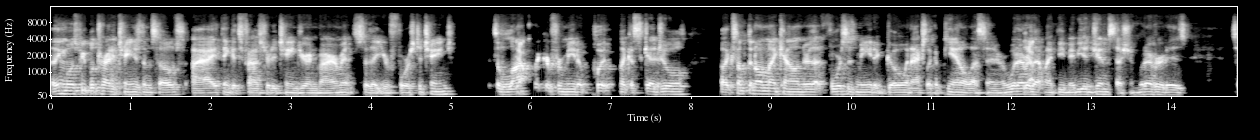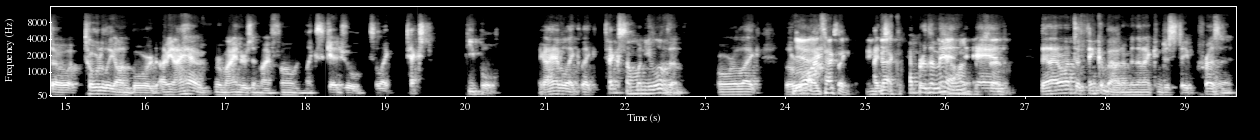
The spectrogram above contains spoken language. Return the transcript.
I think most people try to change themselves. I think it's faster to change your environment so that you're forced to change. It's a lot yeah. quicker for me to put like a schedule, like something on my calendar that forces me to go and actually like a piano lesson or whatever yeah. that might be, maybe a gym session, whatever it is. So totally on board. I mean, I have reminders in my phone like scheduled to like text people. Like I have like like text someone you love them or like yeah, exactly. exactly. I just pepper them in, yeah, and then I don't have to think about them, and then I can just stay present.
